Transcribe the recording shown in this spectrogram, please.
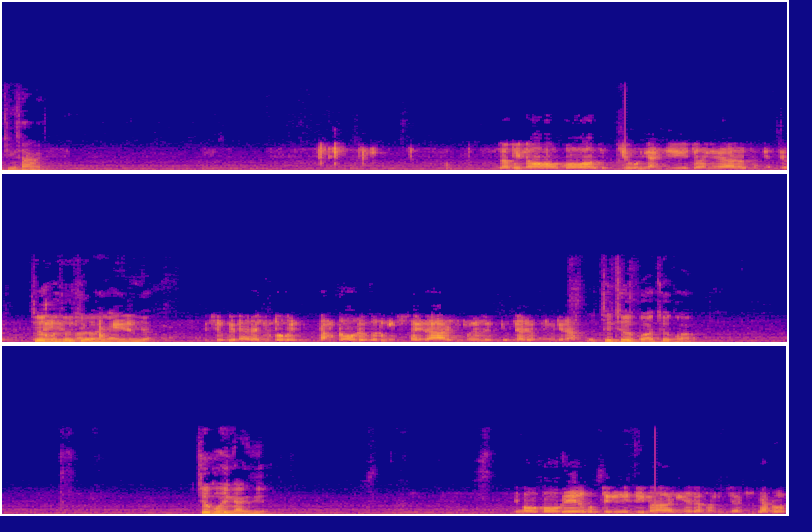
Chính xác đấy. Là bên đó họ có chụp chiếu hình ảnh gì cho anh ờ, xác nhận chưa? Chưa có Để chiếu hình ảnh gì ạ sự việc này đây chúng tôi phải nắm rõ được và đúng xảy ra thì chúng mới điều tra được như thế nào? Chưa chưa có chưa có. Chưa có hình ảnh gì thì họ có cái thông tin gì mà anh đã khẳng định là chính xác rồi?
